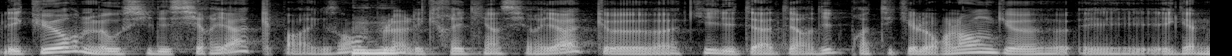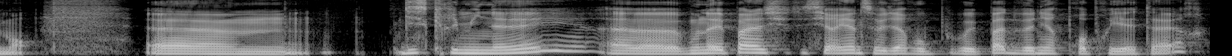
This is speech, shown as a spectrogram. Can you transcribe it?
Les Kurdes, mais aussi les Syriacs, par exemple, mm-hmm. les chrétiens syriaques, euh, à qui il était interdit de pratiquer leur langue et, également. discriminés, vous n'avez pas la nationalité syrienne, ça veut dire que vous ne pouvez pas devenir propriétaire.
